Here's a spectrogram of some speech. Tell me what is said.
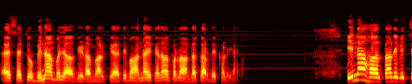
ਐਸਐਚਓ ਬਿਨਾਂ ਵਜ੍ਹਾ ਗੇੜਾ ਮਾਰ ਕੇ ਆਇਆ ਤੇ ਬਹਾਨਾ ਇਹ ਕਹਿੰਦਾ ਮੈਂ ਪ੍ਰਧਾਨ ਦਾ ਘਰ ਦੇਖਣ ਲਈ ਆਇਆ। ਇਹਨਾਂ ਹਾਲਤਾਂ ਦੇ ਵਿੱਚ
